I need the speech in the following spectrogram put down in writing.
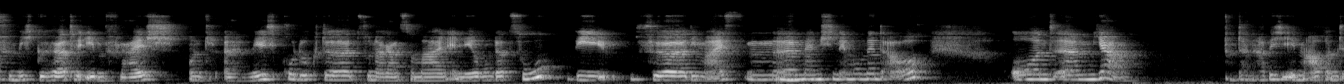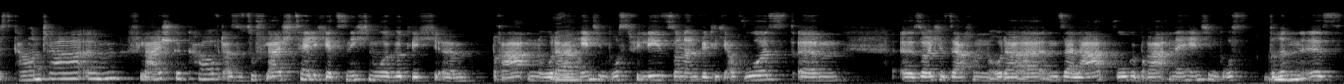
für mich gehörte eben Fleisch und äh, Milchprodukte zu einer ganz normalen Ernährung dazu, wie für die meisten äh, mhm. Menschen im Moment auch. Und ähm, ja, dann habe ich eben auch im Discounter ähm, Fleisch gekauft. Also zu Fleisch zähle ich jetzt nicht nur wirklich ähm, Braten oder ja. Hähnchenbrustfilet, sondern wirklich auch Wurst ähm, äh, solche Sachen oder ein Salat, wo gebratene Hähnchenbrust mhm. drin ist.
